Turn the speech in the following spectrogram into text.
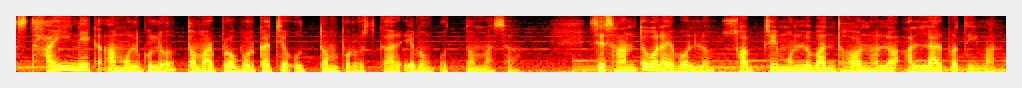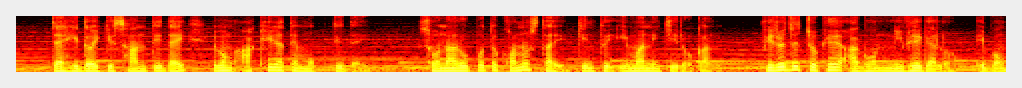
স্থায়ী নেক আমলগুলো তোমার প্রভুর কাছে উত্তম পুরস্কার এবং উত্তম আশা। সে শান্ত গলায় বলল, সবচেয়ে মূল্যবান ধন হলো আল্লাহর প্রতি ইমান যা হৃদয়কে শান্তি দেয় এবং আখিরাতে মুক্তি দেয়। সোনার উপর তো ক্ষণস্থায়ী, কিন্তু ইমানই চিরকাল। ফিরোজের চোখে আগুন নিভে গেল এবং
